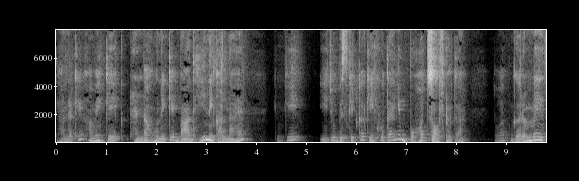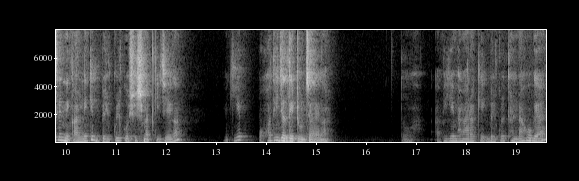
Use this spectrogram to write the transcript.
ध्यान रखें, हमें केक ठंडा होने के बाद ही निकालना है, क्योंकि ये जो बिस्किट का केक होता है, ये बहुत सॉफ्ट होता है। तो आप गर्म में इसे निकालने की बिल्कुल कोशिश मत कीजिएगा, क्योंकि ये बहुत ही जल्दी टूट जाएगा। तो अभी ये हमारा केक बिल्कुल ठंडा हो गया है।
